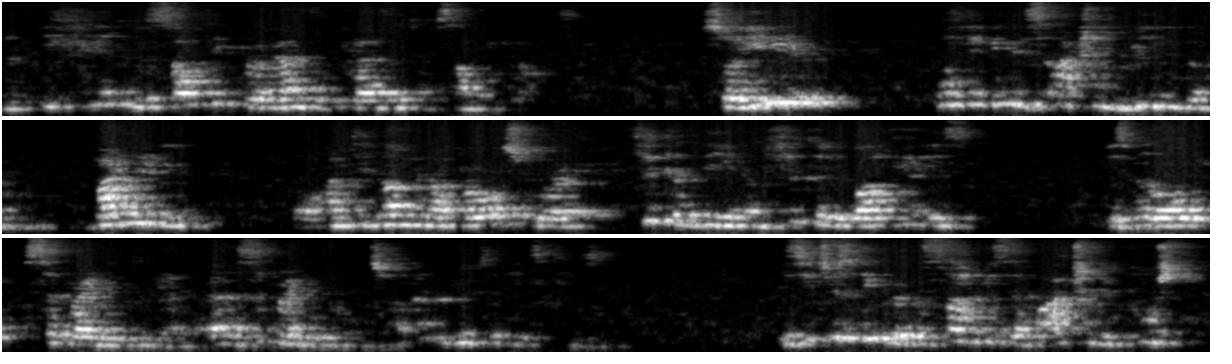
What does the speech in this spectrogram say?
that if filled with something, prevents the presence of something else. So here, what he means is actually building the binary or antinomian approach where fiqh al-din and fiqh al is, is not all separated together, uh, separated from each other, mutually exclusive. It's interesting that the Sahwis have actually pushed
